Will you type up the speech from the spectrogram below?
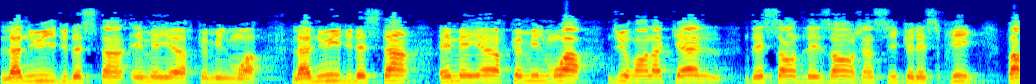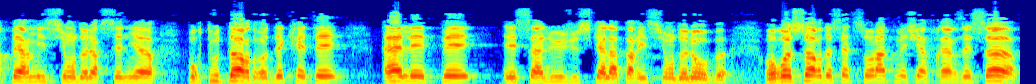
la nuit du destin est meilleure que mille mois la nuit du destin est meilleure que mille mois durant laquelle descendent les anges ainsi que l'Esprit par permission de leur Seigneur pour tout ordre décrété, elle est paix et salut jusqu'à l'apparition de l'aube. On ressort de cette sourate, mes chers frères et sœurs,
